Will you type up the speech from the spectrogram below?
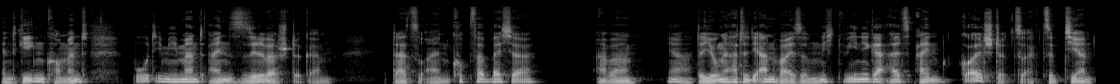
Entgegenkommend bot ihm jemand ein Silberstück an, dazu einen Kupferbecher, aber ja, der Junge hatte die Anweisung, nicht weniger als ein Goldstück zu akzeptieren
